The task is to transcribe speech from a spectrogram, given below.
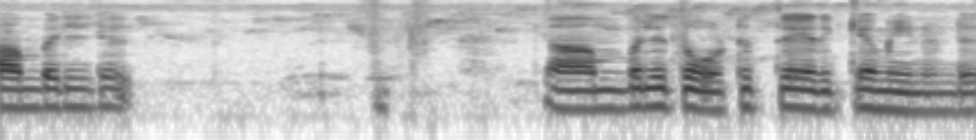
ആമ്പലിന്റെ ആമ്പൽ തോട്ടത്ത് ഏതൊക്കെയാ മീനുണ്ട്?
